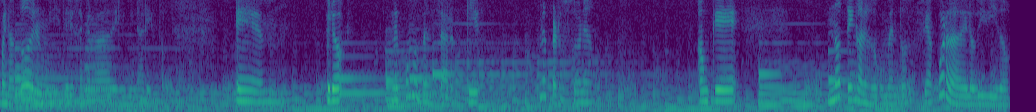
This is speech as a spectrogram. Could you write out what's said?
bueno, todo el ministerio se encargaba de eliminar esto. Em, pero me pongo a pensar que una persona, aunque no tenga los documentos, se acuerda de lo vivido,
